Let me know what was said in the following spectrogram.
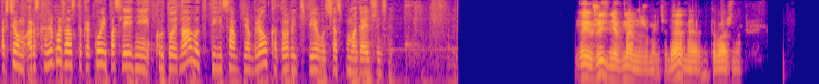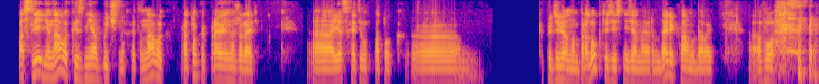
Артем, а расскажи, пожалуйста, какой последний крутой навык ты сам приобрел, который тебе вот сейчас помогает в жизни? Ну и в жизни, и в менеджменте, да, наверное, это важно. Последний навык из необычных – это навык про то, как правильно жрать. А, я сходил в поток эм, к определенному продукту. Здесь нельзя, наверное, да, рекламу давать. А, вот.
